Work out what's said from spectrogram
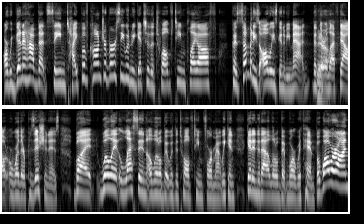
Are we going to have that same type of controversy when we get to the 12 team playoff? Because somebody's always going to be mad that they're left out or where their position is. But will it lessen a little bit with the 12 team format? We can get into that a little bit more with him. But while we're on,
